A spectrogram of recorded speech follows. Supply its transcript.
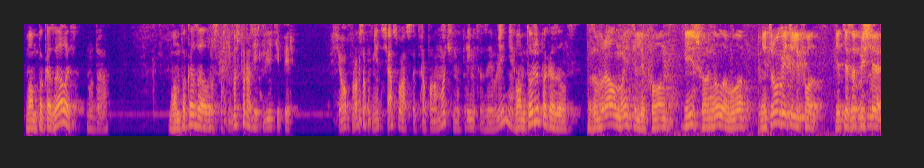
Вам показалось? Ну да. Вам показалось. Спасибо, что разъяснили теперь. Все, вопросов нет. Сейчас у вас это уполномочено, примето заявление. Вам тоже показалось? Забрал мой телефон и швырнул его. Не трогай телефон, я тебе запрещаю.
